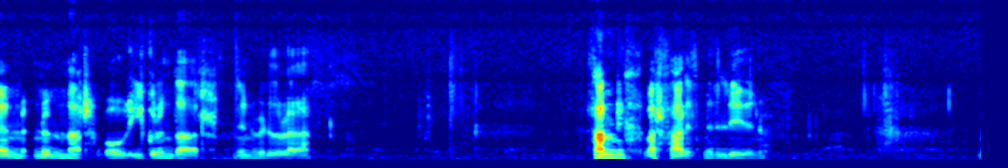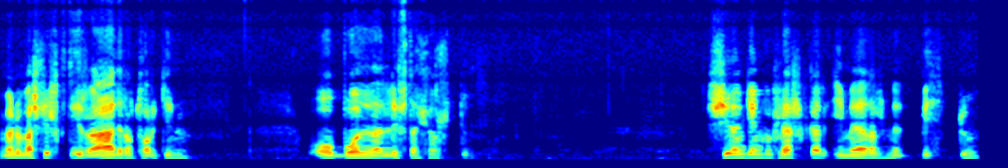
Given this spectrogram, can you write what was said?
en numnar og ígrundaðar innvirðulega. Þannig var farið með líðinu. Mönnum var fylgt í raðir á torginu og bóðið að lifta hjörtum. Síðan gengur klerkar í meðal með byttum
